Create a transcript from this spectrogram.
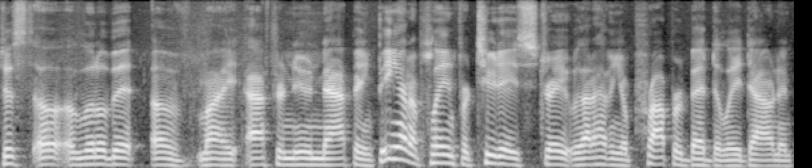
just a, a, little bit of my afternoon napping. Being on a plane for two days straight without having a proper bed to lay down in,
